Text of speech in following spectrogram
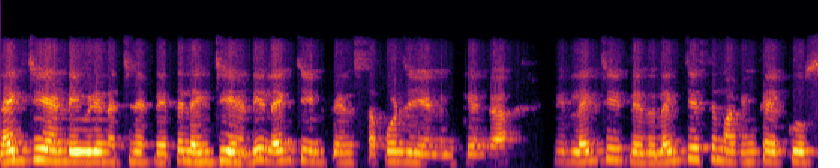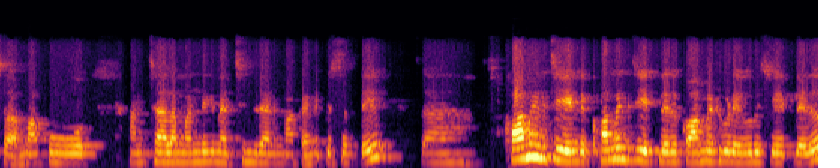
లైక్ చేయండి. వీడియో నచ్చినట్లయితే లైక్ చేయండి. లైక్ చేయండి ఫ్రెండ్స్ సపోర్ట్ చేయండి ముఖ్యంగా. మీరు లైక్ చేయట్లేదు. లైక్ చేస్తే మాకు ఇంకా ఎక్కువ మాకు చాలా మందికి నచ్చింది అని మాకు అనిపిస్తుంది. కామెంట్ చేయండి. కామెంట్ చేయట్లేదు. కామెంట్ కూడా ఎవరు చేయట్లేదు.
